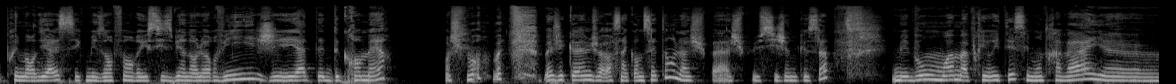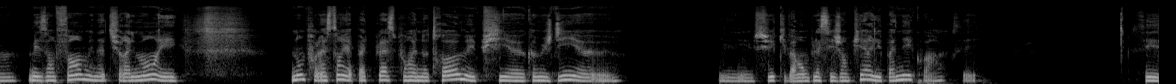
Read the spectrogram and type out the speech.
primordial, c'est que mes enfants réussissent bien dans leur vie. J'ai hâte d'être de grand-mère. Franchement, Ben, j'ai quand même, je vais avoir 57 ans là. Je suis pas, je suis plus si jeune que ça. Mais bon, moi, ma priorité, c'est mon travail, euh, mes enfants, mais naturellement. Et non, pour l'instant, il n'y a pas de place pour un autre homme. Et puis, euh, comme je dis, euh, celui qui va remplacer Jean-Pierre, il est pas né, quoi. C'est c'est,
